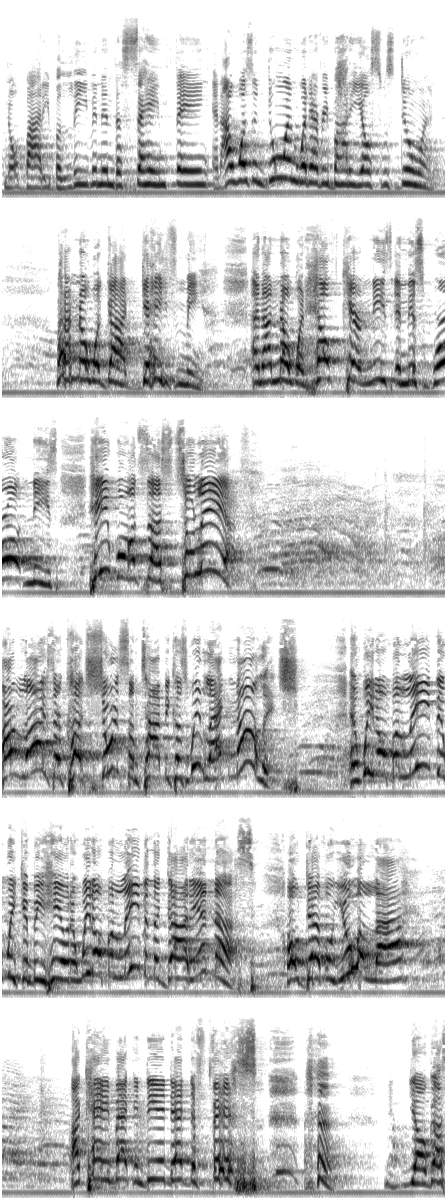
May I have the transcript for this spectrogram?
nobody believing in the same thing, and I wasn't doing what everybody else was doing. But I know what God gave me, and I know what healthcare needs and this world needs. He wants us to live. Our lives are cut short sometimes because we lack knowledge and we don't believe that we can be healed, and we don't believe in the God in us. Oh, devil, you a lie. I came back and did that defense. Y'all got,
